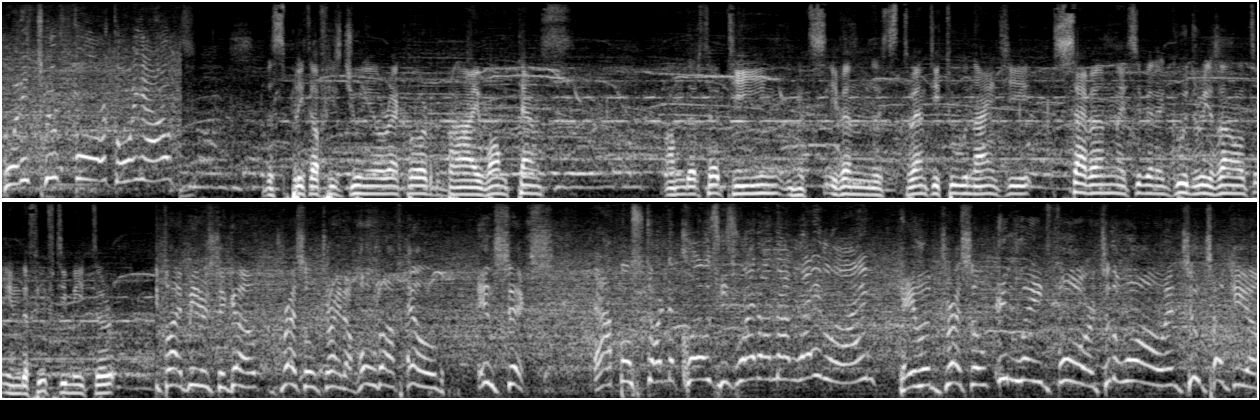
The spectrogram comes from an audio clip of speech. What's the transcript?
22.4 going out. The split of his junior record by one tenth under 13. It's even it's 22.97. It's even a good result in the 50 meter. Five meters to go. Dressel trying to hold off Held in six. Apple starting to close. He's right on that lane line. Caeleb Dressel in lane four to the wall and to Tokyo.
